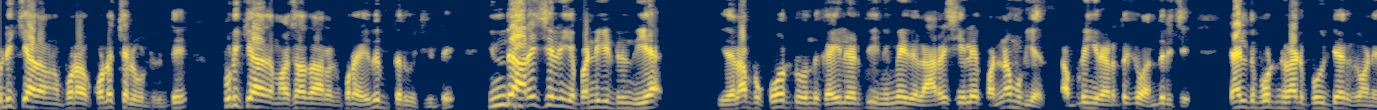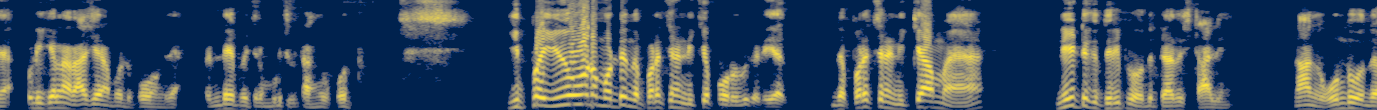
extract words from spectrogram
பிடிக்காதவங்க பூரா குடைச்சல் விட்டுக்கிட்டு பிடிக்காத மசோதாவுக்கு பூரா எதிர்ப்பு தெரிவிச்சுக்கிட்டு இந்த அரசியல் நீங்க பண்ணிக்கிட்டு இருந்தீங்க. இதெல்லாம் இப்போ கோர்ட் வந்து கையில் எடுத்து இனிமே இதில் அரசியலே பண்ண முடியாது. அப்படிங்கிற இடத்துக்கு வந்துருச்சு. கையெழுத்து போட்டு நாடு போயிட்டே இருக்க வேண்டியது பிடிக்கலாம் ராஜினாமா போட்டு போக வேண்டியது ரெண்டே பிரச்சனை முடிச்சுக்கிட்டாங்க கோர்ட் இப்ப இதோட மட்டும் இந்த பிரச்சனை நிக்க போறது கிடையாது. இந்த பிரச்சனை நிக்காம நீட்டுக்கு திருப்பி வந்துட்டாரு ஸ்டாலின். நாங்க கொண்டு வந்த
